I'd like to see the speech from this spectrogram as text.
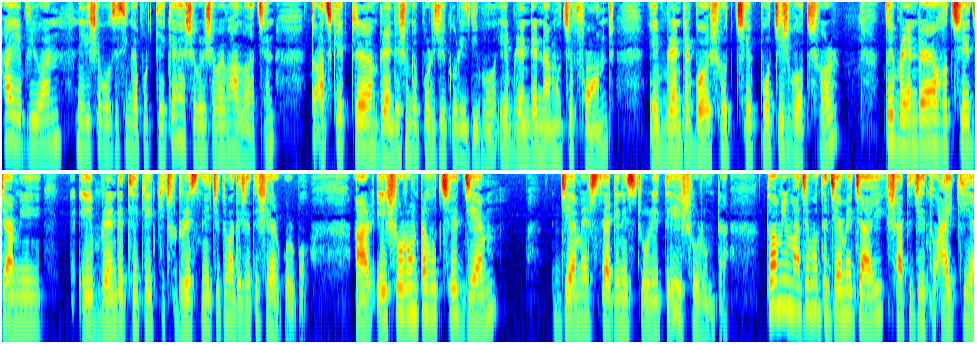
হাই এভরিওয়ান নিরিশা বলছি সিঙ্গাপুর থেকে। আশা করি সবাই ভালো আছেন। তো আজকে একটা ব্র্যান্ডের সঙ্গে পরিচয় করিয়ে দিব। এই ব্র্যান্ডের নাম হচ্ছে ফন্ড এই ব্র্যান্ডের বয়স হচ্ছে পঁচিশ বছর। তো এই ব্র্যান্ডটা হচ্ছে যে আমি এই ব্র্যান্ডের থেকে কিছু ড্রেস নিয়েছি তোমাদের সাথে শেয়ার করব। আর এই শোরুমটা হচ্ছে জ্যাম জ্যামের সেকেন্ড স্টোরিতে এই শোরুমটা তো আমি মাঝে মধ্যে জ্যামে যাই, সাথে যেহেতু আইকিয়া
